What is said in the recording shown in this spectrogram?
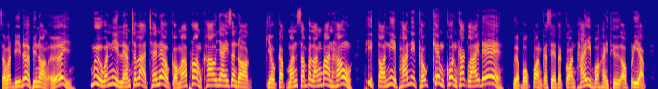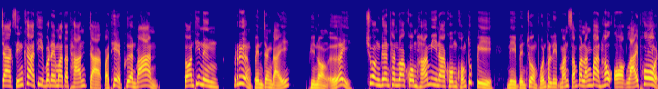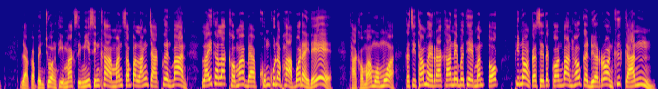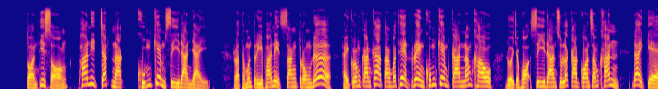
สวัสดีเด้อพี่น้องเอ้ยมื้อวันนี้แหลมฉลาดชแนลก็มาพร้อมข่าวใหญ่สันดอก เกี่ยวกับมันสำปะหลังบ้านเฮาที่ตอนนี้พาณิชย์เขาเข้มข้นคักหลายเด้ เพื่อปกป้องเกษตรกรไทยบ่ให้ถือเอาเปรียบ จากสินค้าที่บ่ได้มาตรฐานจากประเทศเพื่อนบ้าน ตอนที่หนึ่งเรื่องเป็นจังไดพี่น้องเอ้ย ช่วงเดือนธันวาคมหามีนาคมของทุกปี นี่เป็นช่วงผลผลิตมันสำปะหลังบ้านเฮาออกหลายโพด แล้วก็เป็นช่วงที่มักสิมีสินค้ามันสำปะหลังจากเพื่อนบ้าน ไหลทะลักเข้ามาแบบคุ้มคุณภาพบ่ได้เด้ ถ้าเข้ามามั่วๆก็สิทำให้ราคาในประเทศมันตก พี่น้องเกษตรกรบ้านเฮาก็เดือดร้อนคือกัน ตอนที่ 2 พาณิชย์จัดหนัก ขุมเข้มสีด้านใหญ่ รัฐมนตรีพาณิชย์สั่งตรงเด้อให้กรมการค้าต่างประเทศเร่งคุ้มเข้มการน้ำเข้าโดยเฉพาะสีด่านศุลกากรสำคัญ ได้แก่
